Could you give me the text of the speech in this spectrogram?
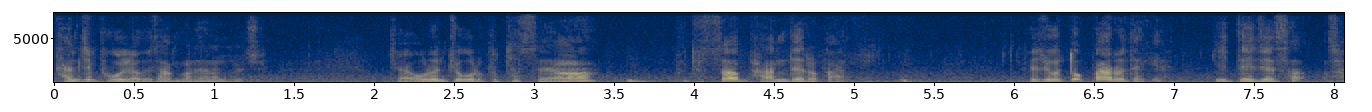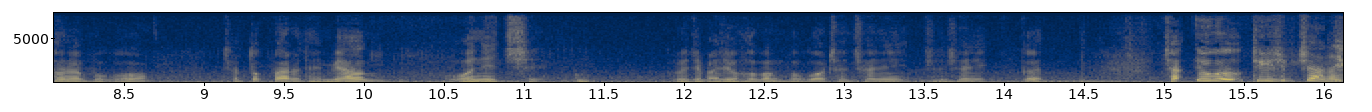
간지폭을 여기서 한번 하는 거지. 자, 오른쪽으로 붙었어요. 붙었어. 반대로 반. 그래가지고 똑바로 되게. 이때 이제 서- 선을 보고, 자, 똑바로 되면 원위치. 그리고 이제 마지막 후방 보고 천천히 천천히 끝. 자, 이거 되게 쉽지 않아요?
